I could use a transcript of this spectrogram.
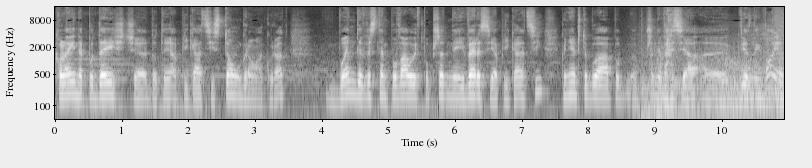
kolejne podejście do tej aplikacji z tą grą akurat. Błędy występowały w poprzedniej wersji aplikacji. Nie wiem, czy to była poprzednia wersja e, Gwiezdnych Wojen,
